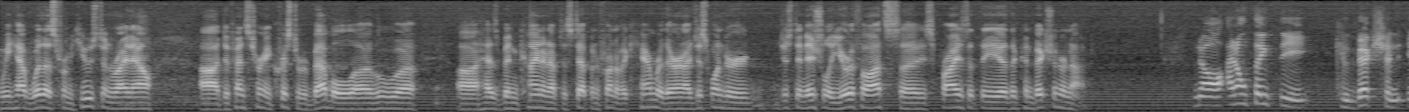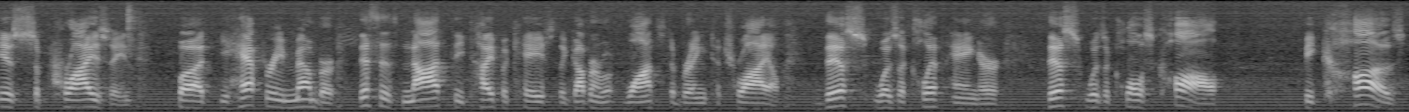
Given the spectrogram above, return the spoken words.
We have with us from Houston right now uh, defense attorney Christopher Bebel, uh, who uh, uh, has been kind enough to step in front of a camera there. And I just wonder, just initially, your thoughts. Uh, surprised at the uh, the conviction or not? No, I don't think the conviction is surprising, but you have to remember this is not the type of case the government wants to bring to trial. This was a cliffhanger. This was a close call because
